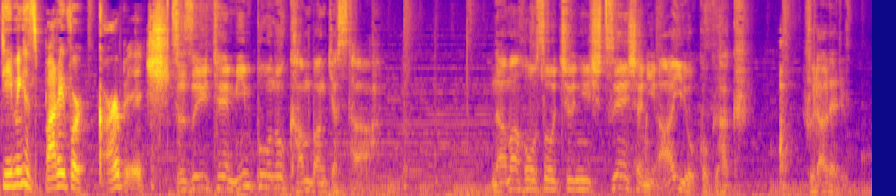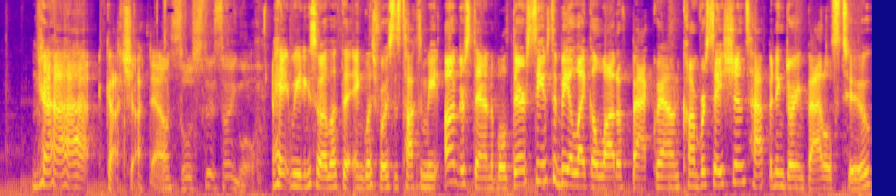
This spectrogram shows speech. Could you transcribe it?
Deeming his body for garbage. 続いて民放の看板キャスター生放送中に出演者に愛を告白振られる Got shot down. そして最後 I hate reading, so I let the English voices talk to me. Understandable. There seems to be like a lot of background conversations happening during battles too.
